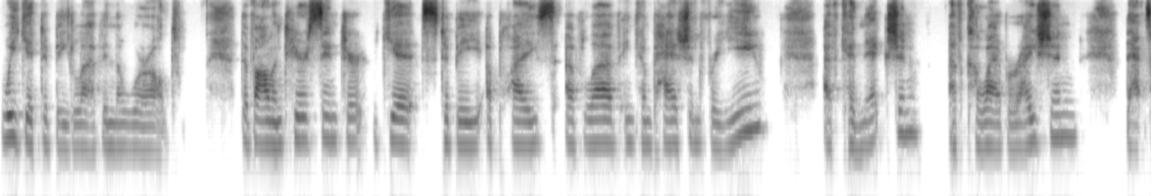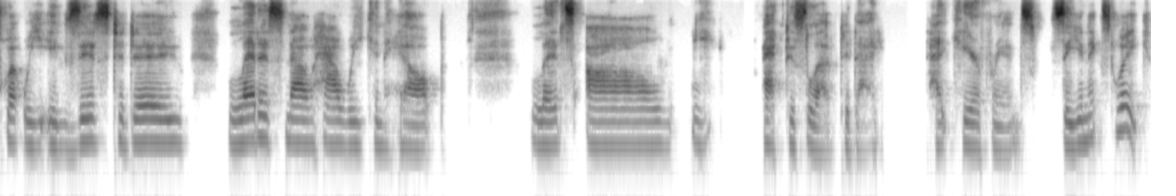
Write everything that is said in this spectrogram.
We get to be love in the world. The Volunteer Center gets to be a place of love and compassion for you, of connection, of collaboration. That's what we exist to do. Let us know how we can help. Let's all practice love today. Take care, friends. See you next week.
